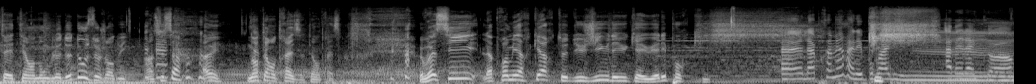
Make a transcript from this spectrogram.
T'es t'es en ongle de 12 aujourd'hui. Ah, c'est ça Ah oui. Non, t'es en 13. T'es en 13. Voici la première carte du JUDUKU. Elle est pour qui? Euh, la première, elle est pour Aline. Ah ben d'accord,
